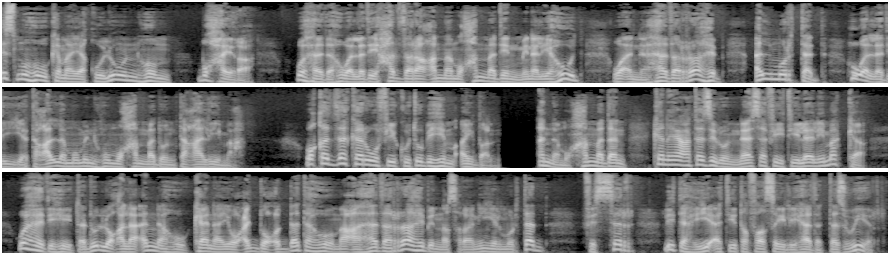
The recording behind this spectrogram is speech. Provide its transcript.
اسمه كما يقولون هم بحيرة وهذا هو الذي حذر عم محمد من اليهود وأن هذا الراهب المرتد هو الذي يتعلم منه محمد تعاليمه. وقد ذكروا في كتبهم أيضا أن محمدا كان يعتزل الناس في تلال مكة وهذه تدل على أنه كان يعد عدته مع هذا الراهب النصراني المرتد في السر لتهيئة تفاصيل هذا التزوير.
